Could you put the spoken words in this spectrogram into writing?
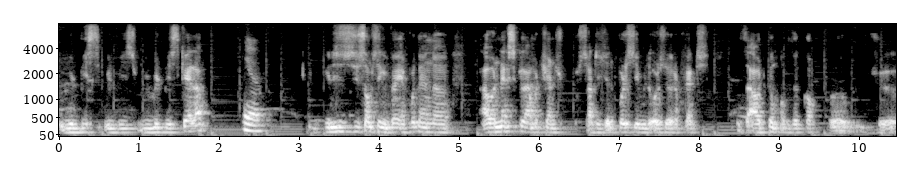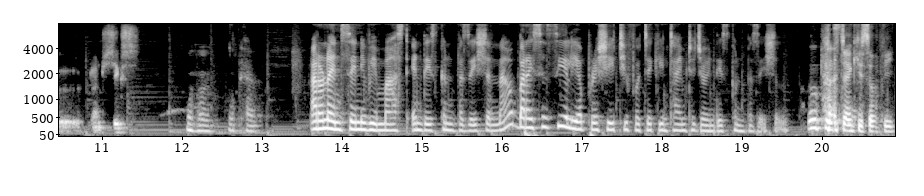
will be will be will be scaled up. Yeah, and this is something very important. Uh, our next climate change strategy and policy will also reflect the outcome of the COP uh, 26. Mm-hmm. Okay. Arona Nseni, we must end this conversation now, but I sincerely appreciate you for taking time to join this conversation. Okay. Thank you, Sophie.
